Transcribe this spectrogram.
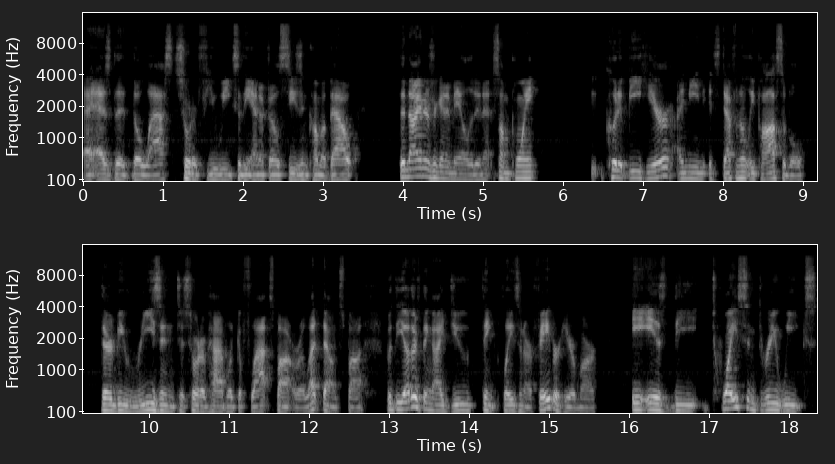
as the the last sort of few weeks of the NFL season come about. The Niners are going to mail it in at some point. Could it be here? I mean, it's definitely possible. There'd be reason to sort of have like a flat spot or a letdown spot. But the other thing I do think plays in our favor here, Mark, is the twice in three weeks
